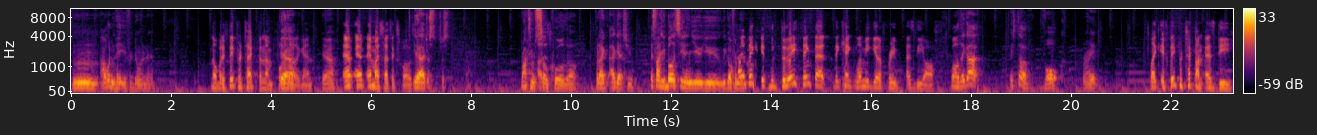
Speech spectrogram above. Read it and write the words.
Hmm. I wouldn't hate you for doing it. No, but if they protect, then I'm forced Yeah. out again. Yeah. And, and and my set's exposed. Yeah, just just Rock Team's I'll so just- cool though. But I, I get you. It's fine. You bullet seed and you you we go from I there. don't think it, do they think that they can't let me get a free SD off? Well, they got they still have Volk, right? Like if they protect on SD,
